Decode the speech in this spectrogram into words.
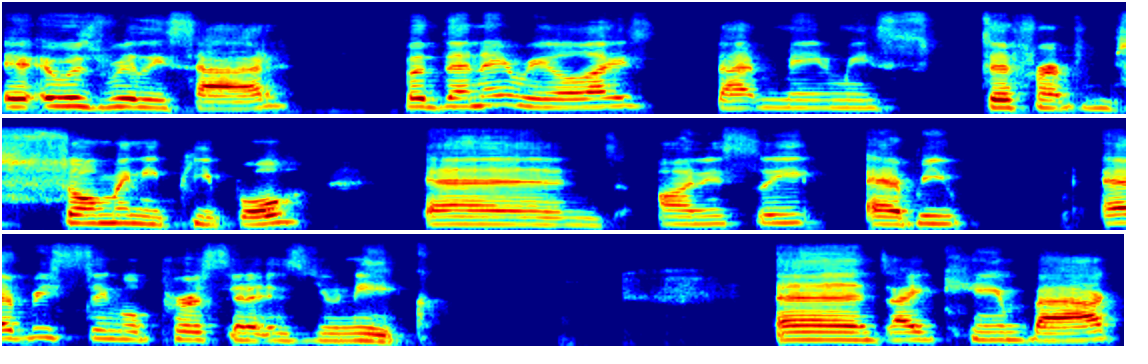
it, it was really sad. But then I realized that made me different from so many people. And honestly, every every single person is unique. And I came back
